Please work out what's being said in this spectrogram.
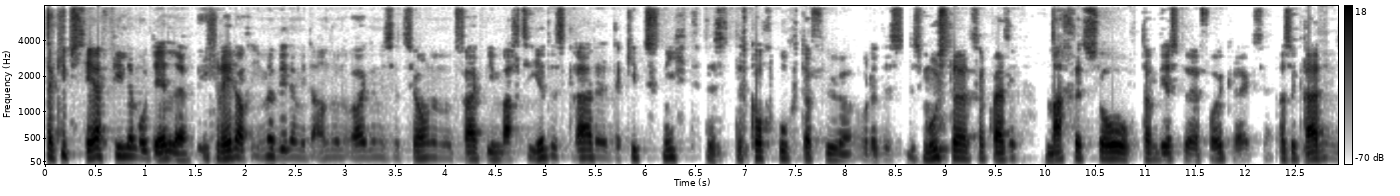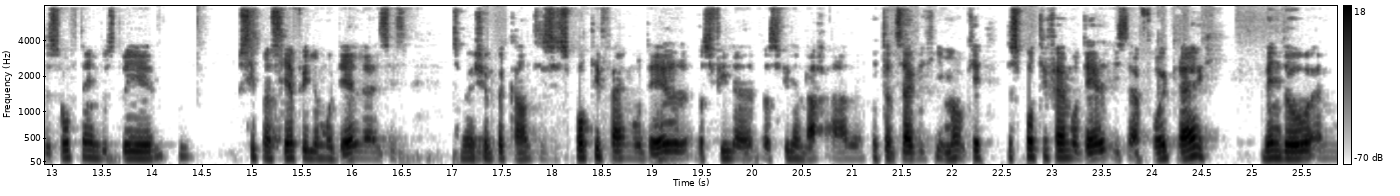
Da gibt es sehr viele Modelle. Ich rede auch immer wieder mit anderen Organisationen und frage, wie macht ihr das gerade? Da gibt es nicht das, das, Kochbuch dafür oder das, das Muster, also quasi, mach es so, dann wirst du erfolgreich sein. Also gerade in der Softwareindustrie sieht man sehr viele Modelle. Es ist zum Beispiel bekannt dieses Spotify-Modell, was viele, was viele nachahmen. Und dann sage ich immer, okay, das Spotify-Modell ist erfolgreich, wenn du ein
